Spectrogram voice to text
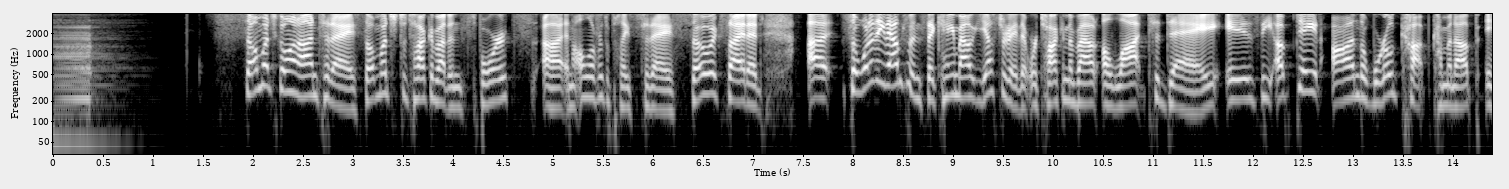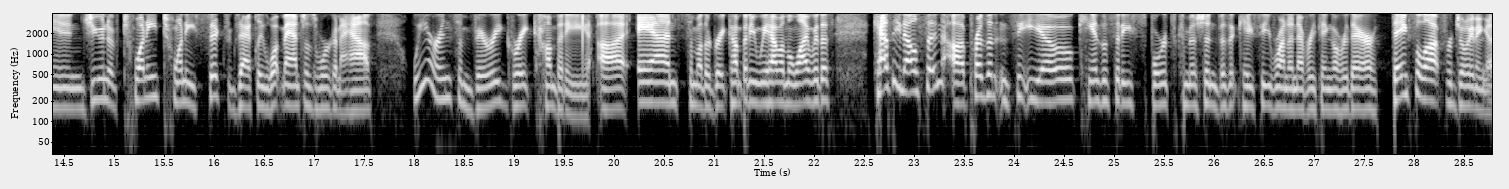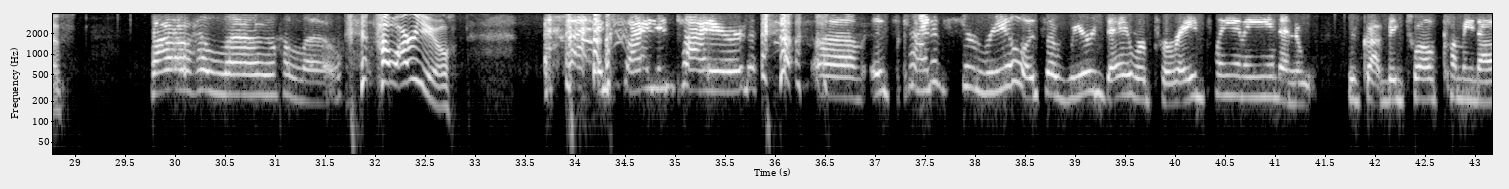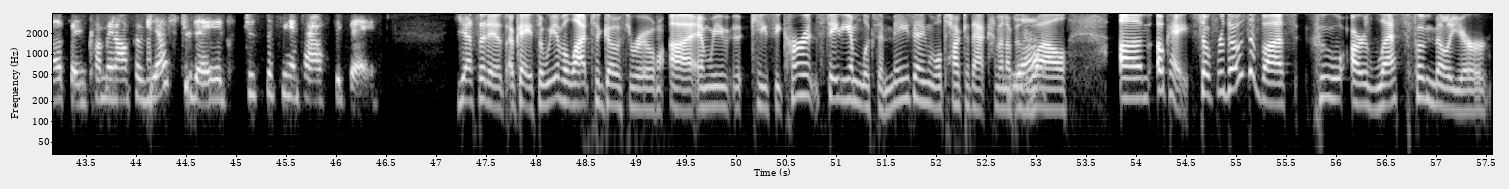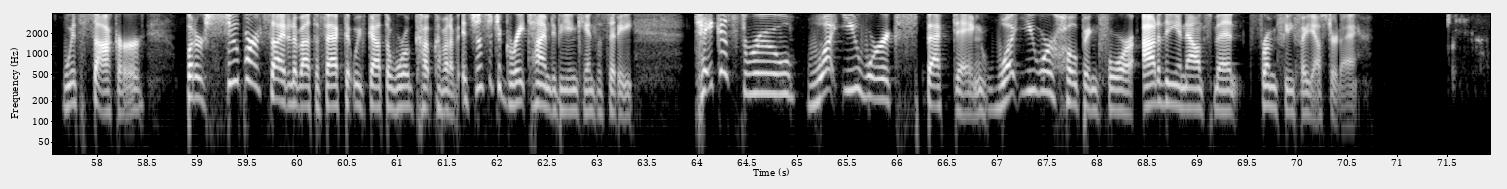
So much going on today. So much to talk about in sports uh, and all over the place today. So excited. Uh, so, one of the announcements that came out yesterday that we're talking about a lot today is the update on the World Cup coming up in June of 2026. Exactly what matches we're going to have. We are in some very great company uh, and some other great company we have on the line with us. Kathy Nelson, uh, President and CEO, Kansas City Sports Commission, Visit KC, running everything over there. Thanks a lot for joining us. Oh, hello, hello. How are you? excited, tired. Um, it's kind of surreal. It's a weird day. We're parade planning, and we've got Big 12 coming up, and coming off of yesterday, it's just a fantastic day. Yes, it is. Okay, so we have a lot to go through, uh, and we KC Current Stadium looks amazing. We'll talk to that coming up yeah. as well. Um, okay, so for those of us who are less familiar with soccer, but are super excited about the fact that we've got the World Cup coming up, it's just such a great time to be in Kansas City. Take us through what you were expecting, what you were hoping for out of the announcement from FIFA yesterday.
